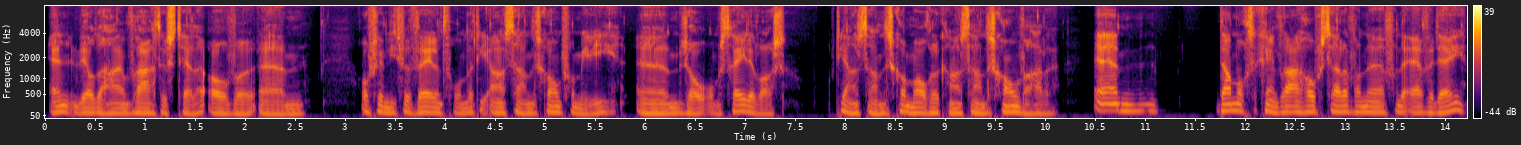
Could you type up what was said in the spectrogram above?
En wilde haar een vraag dus stellen over um, of ze het niet vervelend vond dat die aanstaande schoonfamilie um, zo omstreden was. Of die aanstaande mogelijk aanstaande schoonvader. En daar mocht ik geen vraag over stellen van de, van de RVD.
